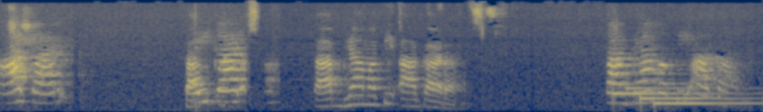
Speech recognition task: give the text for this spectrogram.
आकार ऐकार ताभ्यामपि आकारः। ताभ्यामपि आकार।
